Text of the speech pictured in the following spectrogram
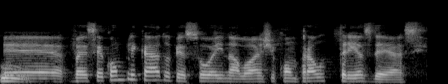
uhum. é, vai ser complicado a pessoa ir na loja e comprar o 3DS.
